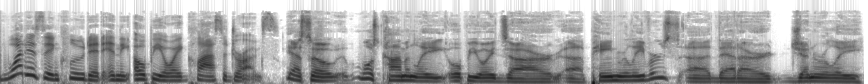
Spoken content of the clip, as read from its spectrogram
what is included in the opioid class of drugs? Yeah, so most commonly, opioids are uh, pain relievers uh, that are generally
